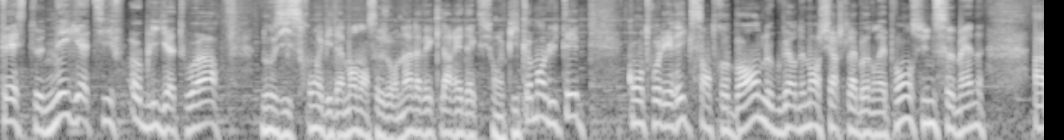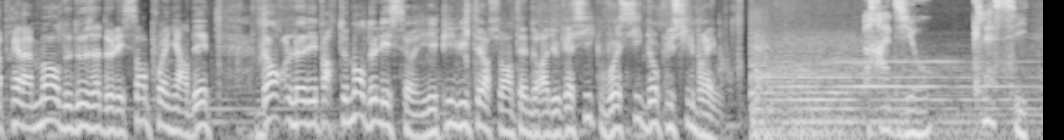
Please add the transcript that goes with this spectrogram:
Test négatif obligatoire. Nous y serons évidemment dans ce journal avec la rédaction. Et puis comment lutter contre les rixes entre bandes? Le gouvernement cherche la bonne réponse une semaine après la mort de deux adolescents poignardés dans le département de l'Essonne. Il est pile 8 heures sur l'antenne de Radio Classique. Voici donc Lucille Bréau. Radio Classique.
